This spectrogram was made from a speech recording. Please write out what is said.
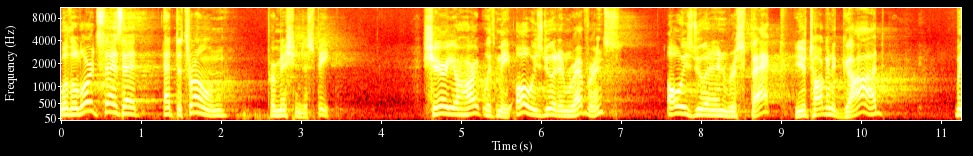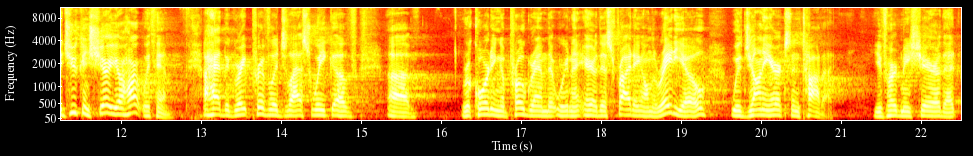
Well, the Lord says that at the throne, permission to speak. Share your heart with me. Always do it in reverence. Always do it in respect. You're talking to God, but you can share your heart with Him. I had the great privilege last week of uh, recording a program that we're going to air this Friday on the radio with Joni Eareckson Tada. You've heard me share that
